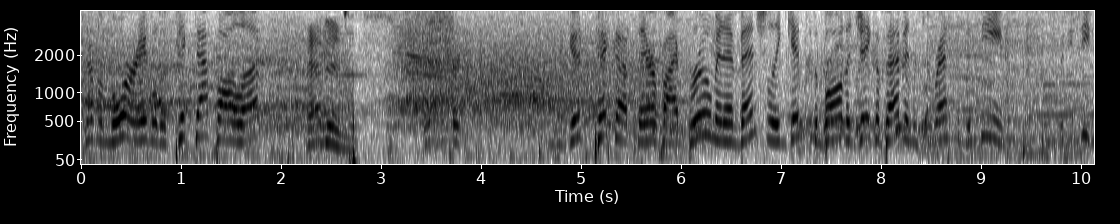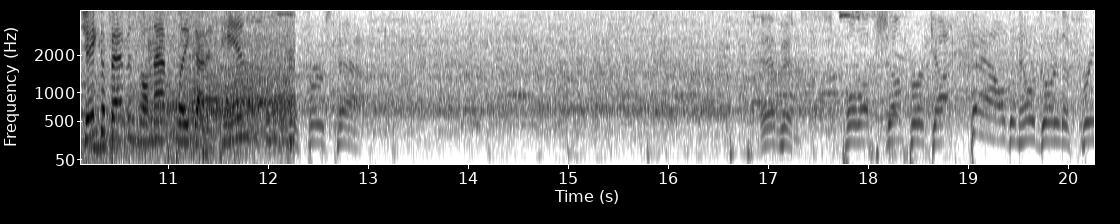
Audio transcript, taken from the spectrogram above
Trevor Moore able to pick that ball up. Evans. And a good pickup there by Broome and eventually gets the ball to Jacob Evans, the rest of the team. But you see Jacob Evans on that play got his hands. The first half. Evans, pull-up jumper, got fouled, and he'll go to the free.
